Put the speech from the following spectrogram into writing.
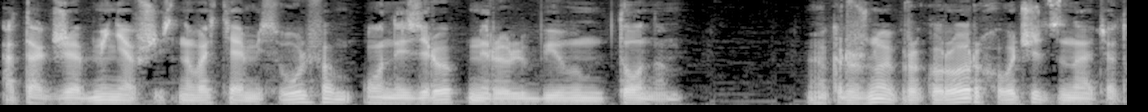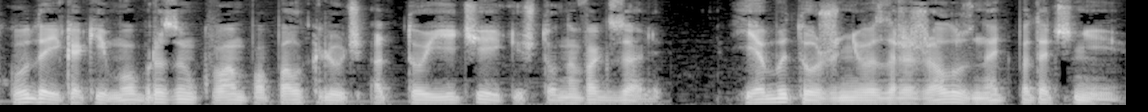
а также обменявшись новостями с Вульфом, он изрек миролюбивым тоном. Окружной прокурор хочет знать, откуда и каким образом к вам попал ключ от той ячейки, что на вокзале. Я бы тоже не возражал узнать поточнее.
